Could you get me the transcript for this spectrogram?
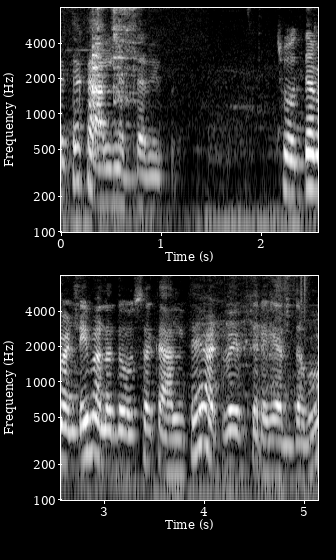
అయితే కాలనిద్దాం ఇప్పుడు. చూద్దామండి మన దోశ కాలితే అటువైపు తిరిగేద్దాము.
